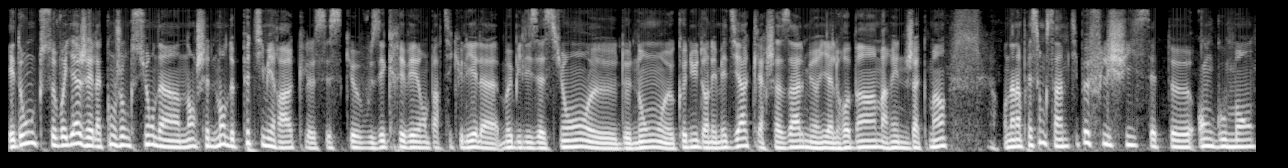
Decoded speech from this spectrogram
Et donc ce voyage est la conjonction d'un enchaînement de petits miracles. C'est ce que vous écrivez en particulier, la mobilisation euh, de noms euh, connus dans les médias, Claire Chazal, Muriel Robin, Marine Jacquemin. On a l'impression que ça a un petit peu fléchi cet euh, engouement.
